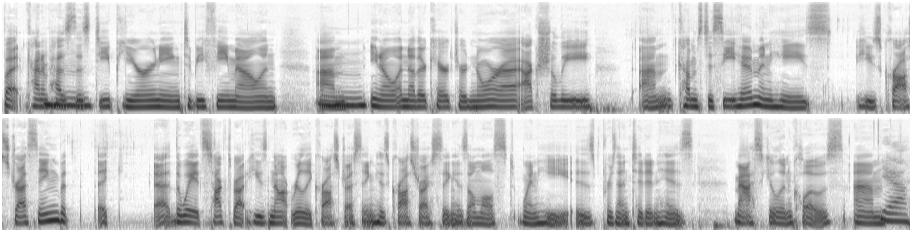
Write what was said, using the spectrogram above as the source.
but kind of has this deep yearning to be female. And, um, you know, another character, Nora, actually um, comes to see him and he's, he's cross dressing, but like, uh, the way it's talked about, he's not really cross dressing. His cross dressing is almost when he is presented in his masculine clothes. Um, Yeah.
